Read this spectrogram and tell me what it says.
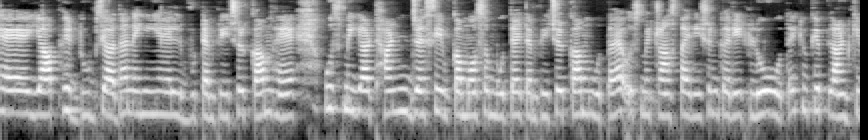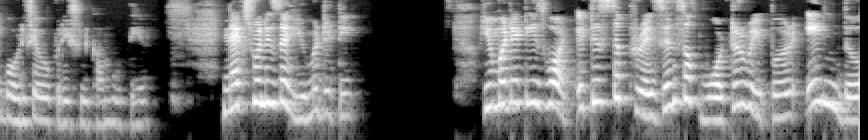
है या फिर धूप ज़्यादा नहीं है, वो टेम्परेचर कम है, उसमें या ठंड जैसे का मौसम होता है टेम्परेचर कम होता है, उसमें ट्रांसपायरेशन का रेट लो होता है, क्योंकि प्लांट की बॉडी से एवोपोरेशन कम होती है। Next one is the humidity humidity is what? It is the presence of water vapor in the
